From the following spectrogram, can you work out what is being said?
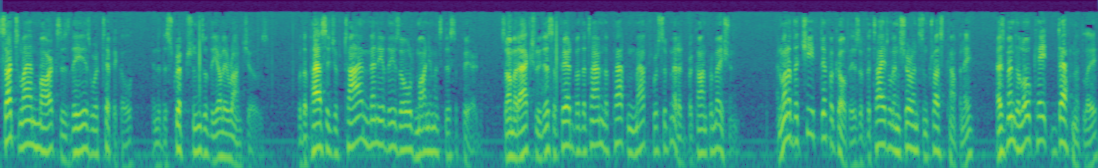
Such landmarks as these were typical in the descriptions of the early ranchos. With the passage of time, many of these old monuments disappeared. Some had actually disappeared by the time the patent maps were submitted for confirmation. And one of the chief difficulties of the Title Insurance and Trust Company has been to locate definitely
